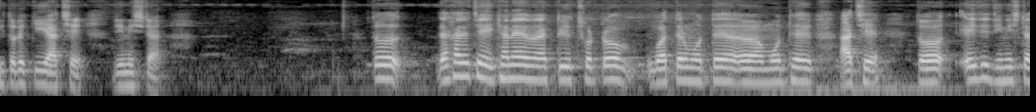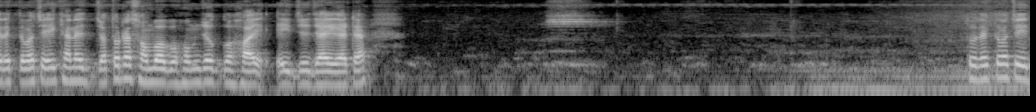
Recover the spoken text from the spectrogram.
ভিতরে কি আছে জিনিসটা। তো দেখা যাচ্ছে এখানে একটি ছোট গর্তের মধ্যে মধ্যে আছে। তো এই যে জিনিসটা দেখতে পাচ্ছ এইখানে যতটা সম্ভব হোমযজ্ঞ হয় এই যে জায়গাটা। তো দেখতে পাচ্ছি, এই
